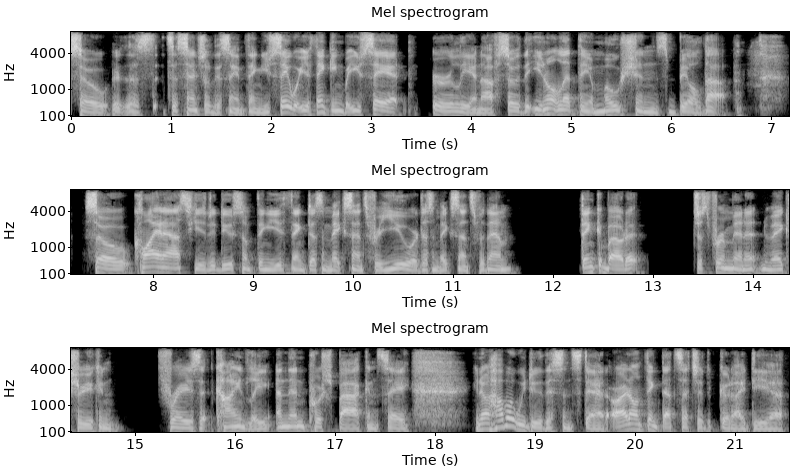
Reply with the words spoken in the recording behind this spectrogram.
so it's, it's, essentially the same thing. You say what you're thinking, but you say it early enough so that you don't let the emotions build up. So, client asks you to do something you think doesn't make sense for you or doesn't make sense for them. Think about it just for a minute and make sure you can phrase it kindly and then push back and say, you know, how about we do this instead? Or I don't think that's such a good idea.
